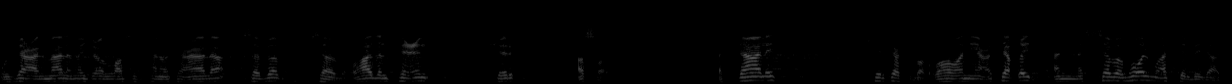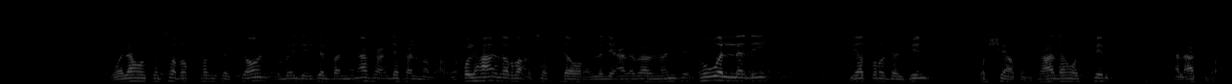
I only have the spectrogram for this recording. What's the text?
وجعل ما لم يجعل الله سبحانه وتعالى سبب سبب. وهذا الفعل شرك أصغر. الثالث شرك أكبر وهو أن يعتقد أن السبب هو المؤثر بذاته وله تصرف خفيف الكون وبيده جلب المنافع ودفع المضار. يقول هذا الرأس الثور الذي على باب المنزل هو الذي يطرد الجن والشياطين فهذا هو الشرك الأكبر.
